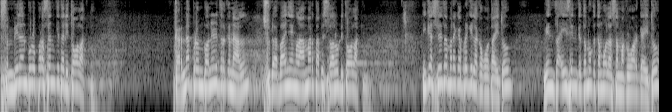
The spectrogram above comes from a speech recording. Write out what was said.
90% kita ditolak nih. Karena perempuan ini terkenal, sudah banyak yang lamar tapi selalu ditolak. Nih. Hingga cerita mereka pergilah ke kota itu, minta izin ketemu, ketemulah sama keluarga itu.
